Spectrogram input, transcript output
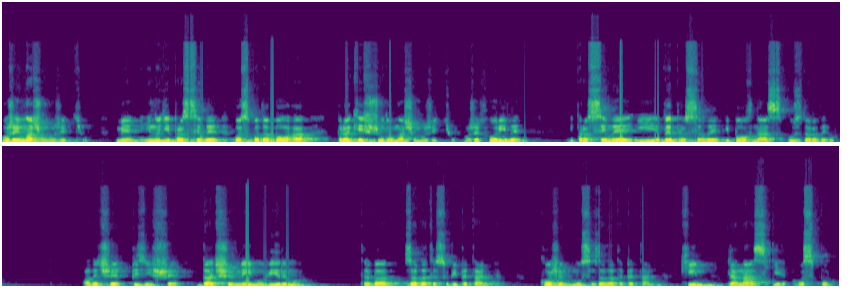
Може, і в нашому життю. Ми іноді просили Господа Бога про якесь чудо в нашому життю. Може, хворіли і просили, і випросили, і Бог нас уздоровив. Але чи пізніше далі ми йому віримо, треба задати собі питання. Кожен мусить задати питання, ким для нас є Господь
